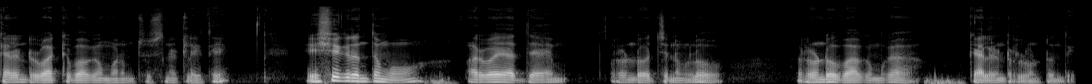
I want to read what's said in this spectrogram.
క్యాలెండర్ వాక్య భాగం మనం చూసినట్లయితే యెషయా గ్రంథము అరవై అధ్యాయం రెండో వచనంలో రెండో భాగముగా క్యాలెండర్లో ఉంటుంది.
